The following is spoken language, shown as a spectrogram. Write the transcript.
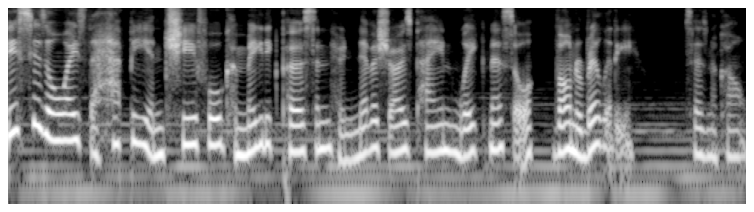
This is always the happy and cheerful comedic person who never shows pain, weakness, or vulnerability, says Nicole.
